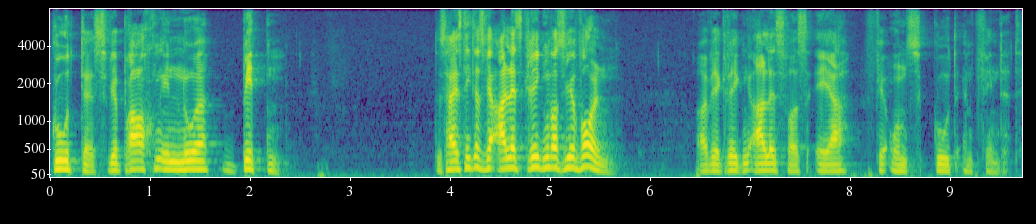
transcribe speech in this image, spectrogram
Gutes. Wir brauchen ihn nur bitten. Das heißt nicht, dass wir alles kriegen, was wir wollen, aber wir kriegen alles, was er für uns gut empfindet.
